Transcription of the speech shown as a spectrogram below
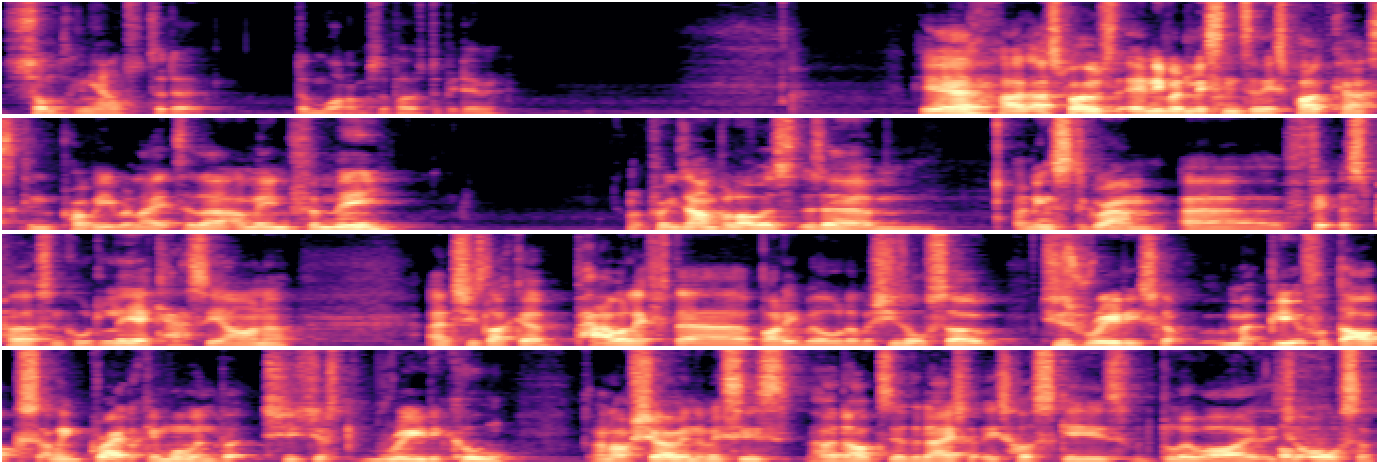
something else to do than what I'm supposed to be doing. Yeah, I, I suppose anybody listening to this podcast can probably relate to that. I mean, for me, for example, I was there's um, an Instagram uh, fitness person called Leah Cassiana, and she's like a powerlifter, bodybuilder, but she's also she's really she's got beautiful dogs. I mean, great looking woman, but she's just really cool. And I was showing the missus her dogs the other day. She's got these huskies with blue eyes. It's awesome.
